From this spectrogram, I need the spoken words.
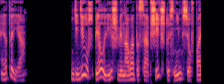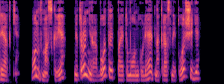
Это я». Диди успел лишь виновато сообщить, что с ним все в порядке. Он в Москве, метро не работает, поэтому он гуляет на Красной площади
